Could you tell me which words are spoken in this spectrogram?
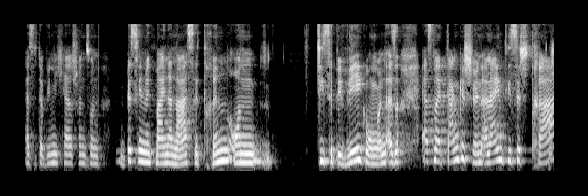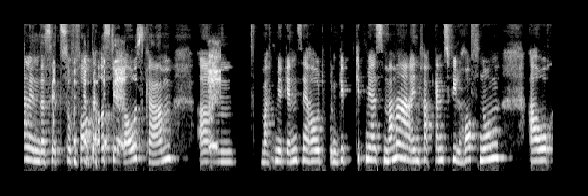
Also da bin ich ja schon so ein bisschen mit meiner Nase drin und diese Bewegung. Und also erstmal Dankeschön. Allein diese Strahlen, das jetzt sofort aus dir rauskam, ähm, macht mir Gänsehaut und gibt, gibt mir als Mama einfach ganz viel Hoffnung, auch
